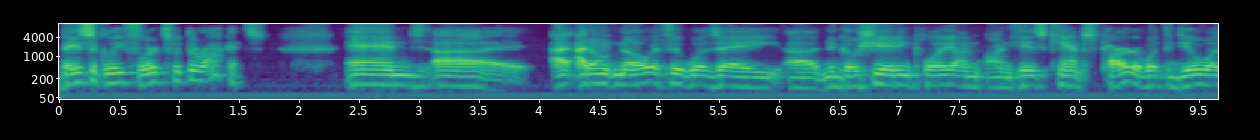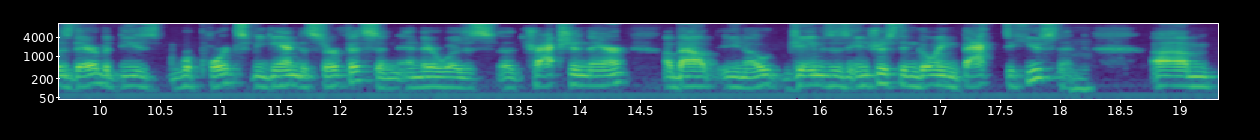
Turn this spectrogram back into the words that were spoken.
basically flirts with the Rockets. And uh, I, I, don't know if it was a uh, negotiating ploy on on his camp's part or what the deal was there, but these reports began to surface, and and there was traction there about you know James's interest in going back to Houston. Mm-hmm. Um,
